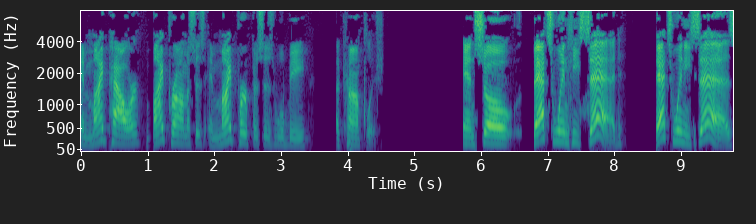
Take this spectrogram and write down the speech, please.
and my power, my promises, and my purposes will be accomplished. And so that's when he said, that's when he says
